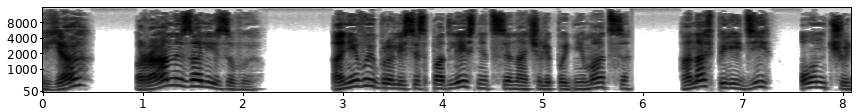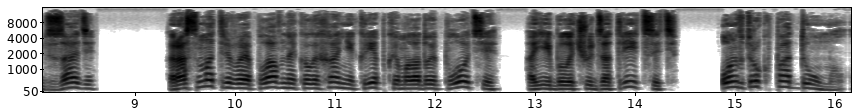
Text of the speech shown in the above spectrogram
«Я раны зализываю». Они выбрались из-под лестницы, начали подниматься. Она впереди, он чуть сзади. Рассматривая плавное колыхание крепкой молодой плоти, а ей было чуть за тридцать, он вдруг подумал,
